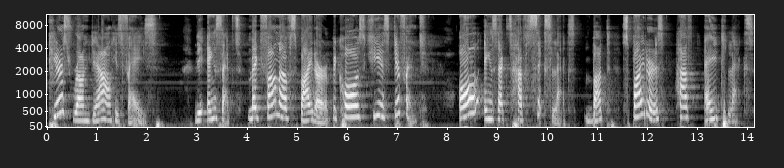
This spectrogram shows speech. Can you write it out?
Tears run down his face. The insects make fun of Spider because he is different. All insects have six legs, but spiders have eight legs.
